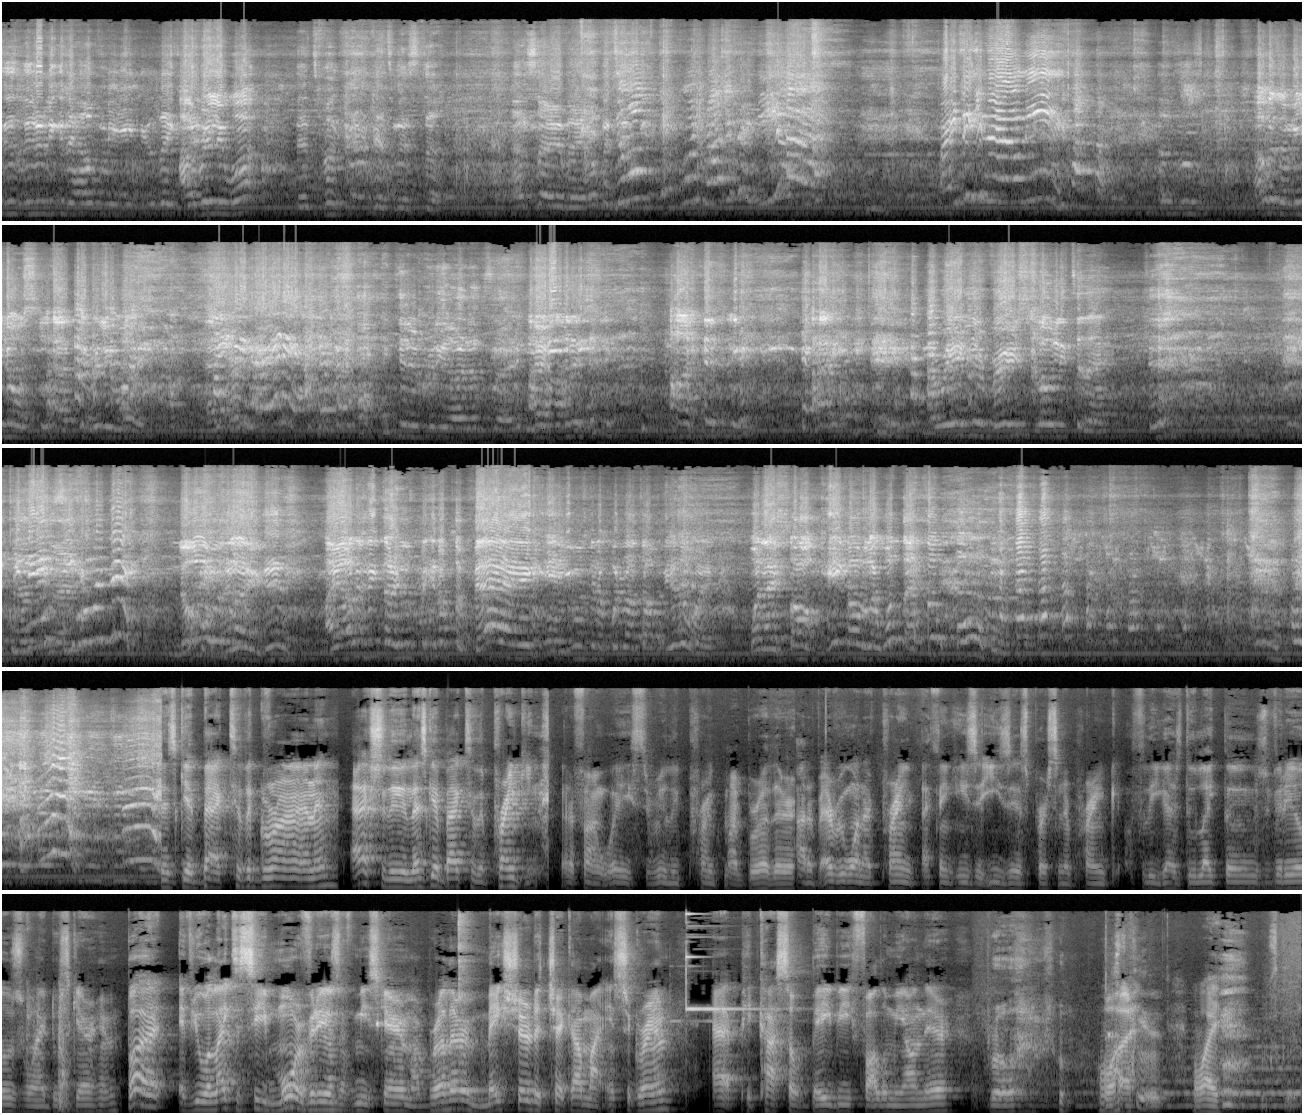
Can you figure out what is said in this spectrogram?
feel bad because literally gonna help me. He was like, I really what? That's fucking. That's messed up. I'm sorry, but I hope it's. Dude, it was Roger's idea. Why are you taking it out on me? I'm That was a mean old slap. It really was. I even heard it. I did it pretty hard. I'm sorry. I honestly, honestly, I, I reacted very slowly to that. You didn't see him with it? No, it was like, I honestly thought the bag and he was gonna put it on top of the other one. When I saw cake, I was like, what the hell? Oh. Let's get back to the grind. Actually, let's get back to the pranking. Gotta find ways to really prank my brother. Out of everyone I've pranked, I think he's the easiest person to prank. Hopefully you guys do like those videos when I do scare him. But if you would like to see more videos of me scaring my brother, make sure to check out my Instagram at Pycassobaby. Follow me on there. Bro, Why? Why?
